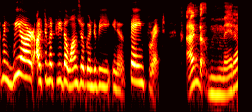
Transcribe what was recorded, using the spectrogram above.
I mean, we are ultimately the ones who are going to be, you know, paying for it. And मेरा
